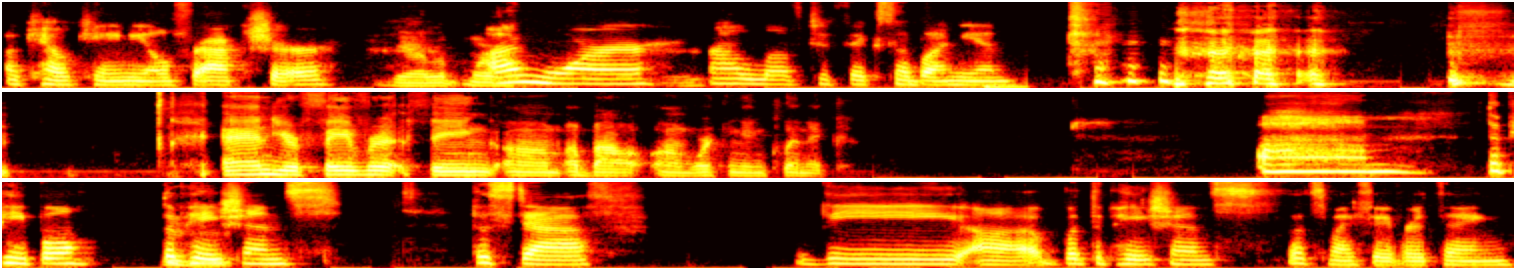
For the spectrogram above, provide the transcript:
a calcaneal fracture. Yeah, more. I'm more, I love to fix a bunion. and your favorite thing um, about um, working in clinic? Um, the people, the mm-hmm. patients, the staff, the uh, but the patients that's my favorite thing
